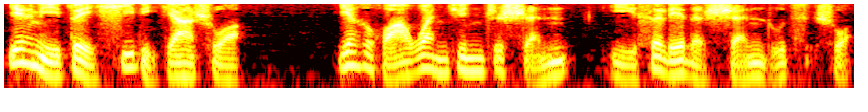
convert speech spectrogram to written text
耶利米对西底家说：“耶和华万军之神，以色列的神如此说：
